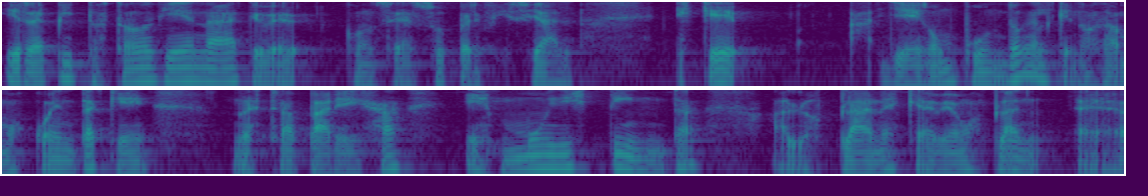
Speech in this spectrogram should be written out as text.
Y repito, esto no tiene nada que ver con ser superficial. Es que llega un punto en el que nos damos cuenta que nuestra pareja es muy distinta a los planes que habíamos eh,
